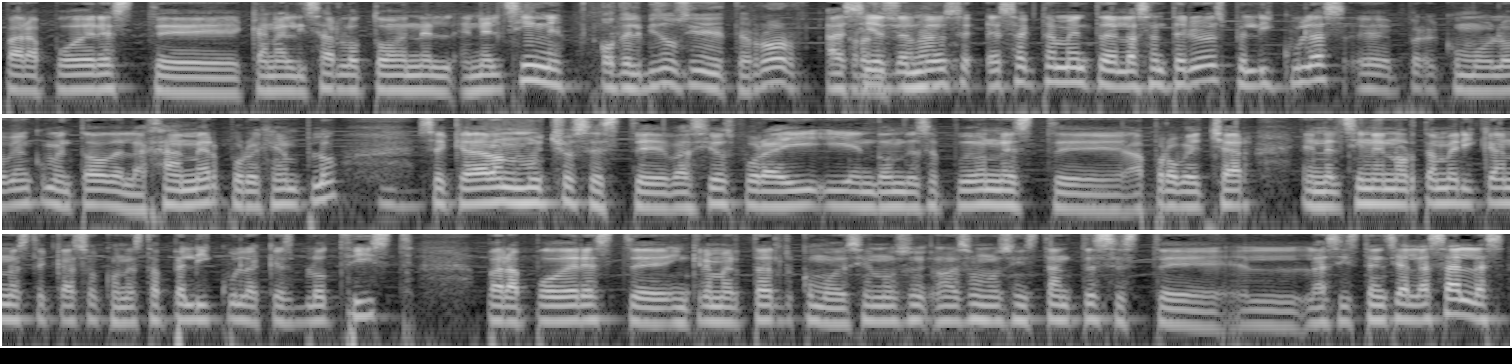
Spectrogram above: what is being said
para poder este canalizarlo todo en el, en el cine. O del mismo cine de terror. Así es, exactamente, de las anteriores películas, eh, como lo habían comentado de la Hammer, por ejemplo, se quedaron muchos este, vacíos por ahí y en donde se pudieron este, aprovechar en el cine norteamericano, en este caso con esta película que es Blood Feast, para poder este, incrementar, como decíamos hace unos instantes, este, la asistencia a las salas.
